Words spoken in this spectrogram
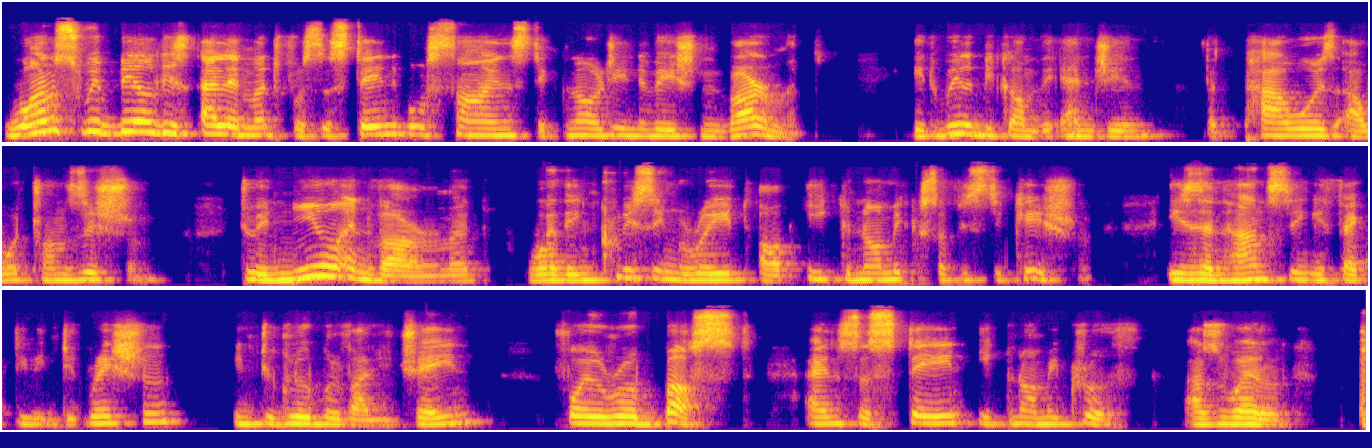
Once we build this element for sustainable science, technology, innovation environment, it will become the engine that powers our transition to a new environment where the increasing rate of economic sophistication is enhancing effective integration into global value chain for a robust and sustained economic growth, as well,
